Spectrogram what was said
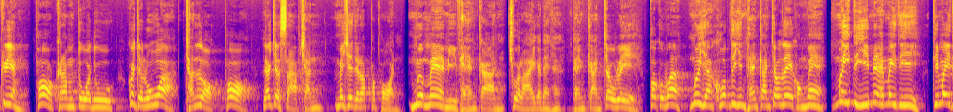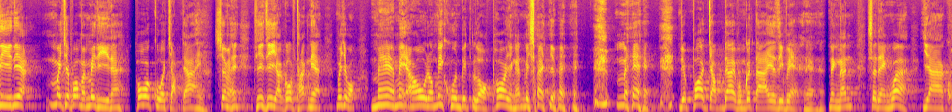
เกลี้ยง พ่อคลำตัวดูก็จะรู้ว่าฉันหลอกพ่อแล้วจะสาบฉัน ไม่ใช่ได้รับพระพร เมื่อแม่มีแผนการชั่วร้ายก็ได้ฮะแผนการเจ้าเล่ห์ปรากฏว่าเมื่อยาโคบได้ยินแผนการเจ้าเล่ห์ของแม่ ไม่ดีแม่ไม่ดี ที่ไม่ดีเนี่ยไม่ใช่เพราะมันไม่ดีนะ เพราะว่ากลัวจับได้ ใช่ไหมที่ที่ยาโคบทักเนี่ยไม่ใช่บอกแม่ไม่เอาเราไม่ควรไปหลอกพ่ออย่างนั้นไม่ใช่ใช่ไหมแม่ เดี๋ยวพ่อจับได้ผมก็ตายอสิแม่เนี่ยดังนั้นแสดงว่ายาโค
